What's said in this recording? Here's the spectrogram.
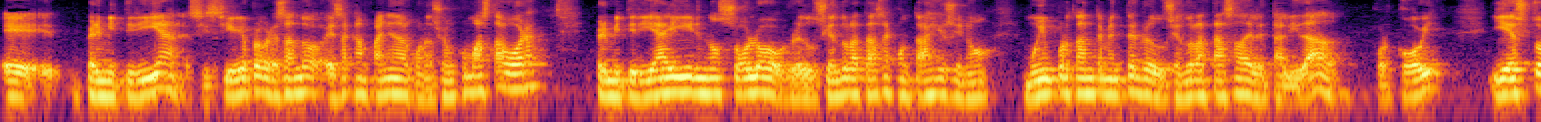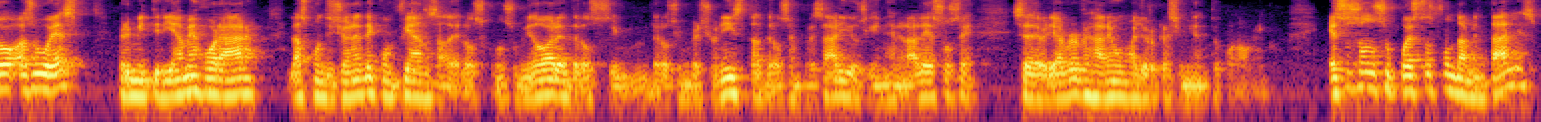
eh, permitiría, si sigue progresando esa campaña de vacunación como hasta ahora, permitiría ir no solo reduciendo la tasa de contagio, sino muy importantemente reduciendo la tasa de letalidad por COVID y esto, a su vez, permitiría mejorar las condiciones de confianza de los consumidores, de los, de los inversionistas, de los empresarios, y en general eso se, se debería reflejar en un mayor crecimiento económico. Esos son supuestos fundamentales.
